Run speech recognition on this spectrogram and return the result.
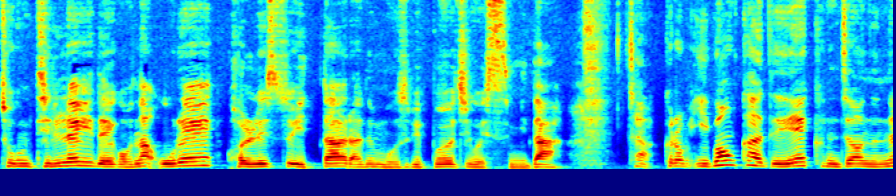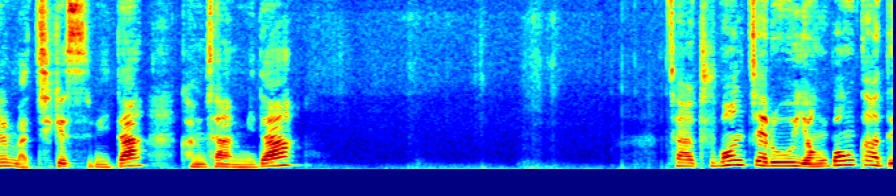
조금 딜레이 되거나 오래 걸릴 수 있다라는 모습이 보여지고 있습니다. 자, 그럼 이번 카드의 금전운을 마치겠습니다. 감사합니다. 자, 두 번째로 0번 카드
